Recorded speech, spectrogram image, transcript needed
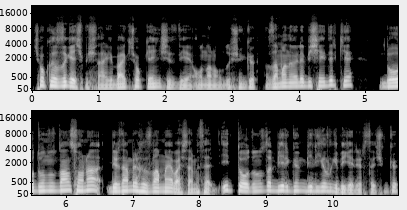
Çok hızlı geçmişler gibi. Belki çok gençiz diye ondan oldu. Çünkü zaman öyle bir şeydir ki doğduğunuzdan sonra birdenbire hızlanmaya başlar. Mesela ilk doğduğunuzda bir gün bir yıl gibi gelirse. Çünkü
